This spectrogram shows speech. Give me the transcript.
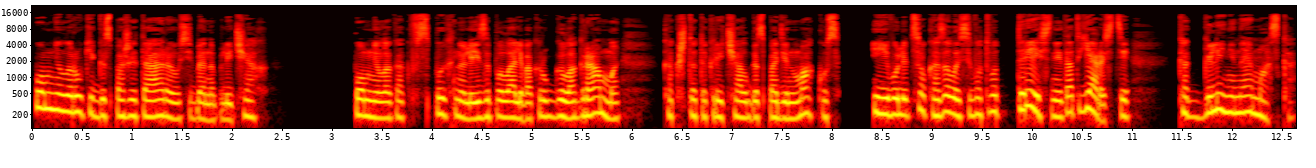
Помнила руки госпожи Таары у себя на плечах. Помнила, как вспыхнули и запылали вокруг голограммы, как что-то кричал господин Маккус, и его лицо, казалось, вот-вот треснет от ярости, как глиняная маска.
